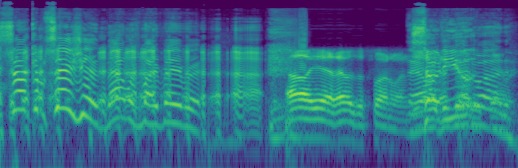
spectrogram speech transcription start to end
Circumcision. That was my favorite. Oh yeah, that was a fun one. That So was do a you- one.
